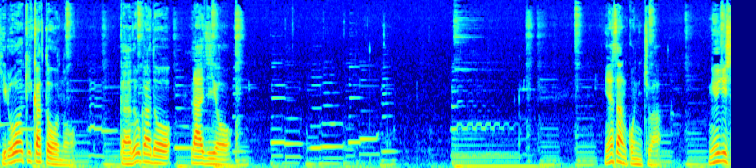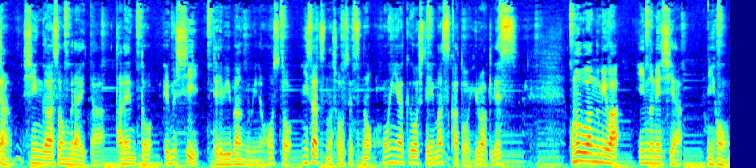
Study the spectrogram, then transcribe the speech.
ひろあき加藤のガドガドラジオ。皆さんこんにちは。ミュージシャンシンガーソングライタータレント MC テレビ番組のホスト2冊の小説の翻訳をしています加藤弘明です。この番組はインドネシア日本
